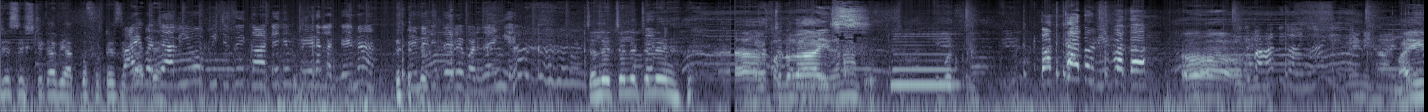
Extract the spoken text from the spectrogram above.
360 का भी आपको फुटेज भाई दिखाते हैं। बचा लियो पीछे से कांटे के पेड़ लग गए ना देने की तेरे पड़ जाएँगे। चले चले चले। चलो गाइस पक्का तो नहीं पता। बाहर निकालेंगे ना ये? नहीं नहीं हाँ भाई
